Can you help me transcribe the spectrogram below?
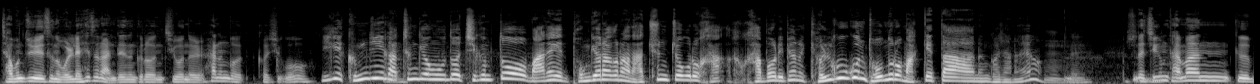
자본주의에서는 원래 해서는 안 되는 그런 지원을 하는 것, 것이고. 이게 금리 같은 경우도 지금 또 만약에 동결하거나 낮춘 쪽으로 가, 가버리면 결국은 돈으로 막겠다는 거잖아요. 네. 근데 지금 다만 그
